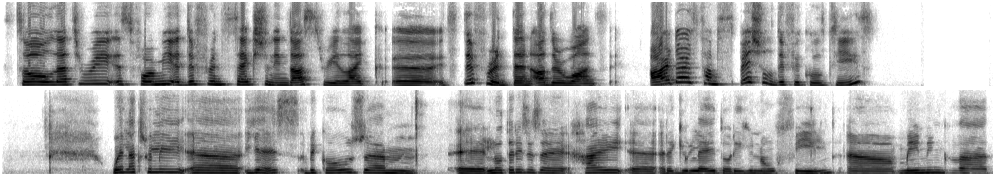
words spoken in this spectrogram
So lottery is for me a different section industry. Like uh, it's different than other ones. Are there some special difficulties? Well, actually, uh, yes, because um, lotteries is a high uh, regulatory, you know, field, uh, meaning that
